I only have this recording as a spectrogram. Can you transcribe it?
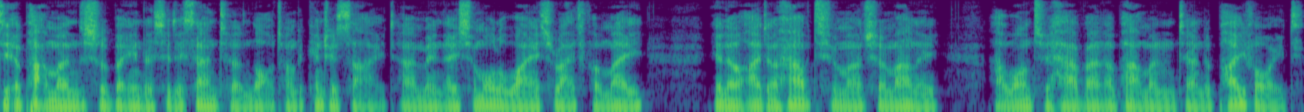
The apartment should be in the city center, not on the countryside. I mean, a smaller one is right for me. You know, I don't have too much money. I want to have an apartment and pay for it.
